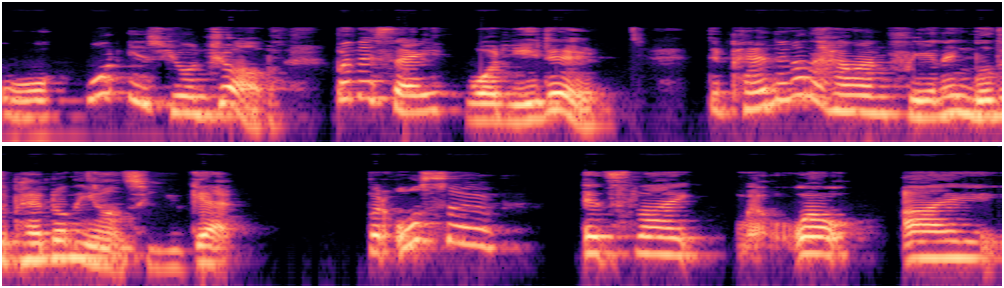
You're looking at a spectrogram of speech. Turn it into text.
Or what is your job? But they say, what do you do? Depending on how I'm feeling will depend on the answer you get. But also, it's like, well, I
